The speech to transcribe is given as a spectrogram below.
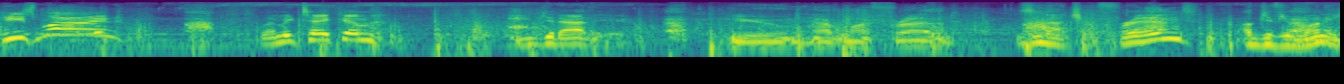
He's mine! Let me take him. You get out of here. You have my friend. He's not your friend. I'll give you money.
